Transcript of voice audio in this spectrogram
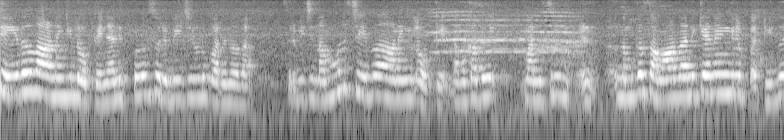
ചെയ്തതാണെങ്കിലും ഓക്കെ ഞാൻ ഇപ്പോഴും സുരഭീച്ചിനോട് പറയുന്നതാണ് സുരഭീച്ച് നമ്മൾ ചെയ്തതാണെങ്കിലും ഓക്കെ നമുക്കത് മനസ്സിൽ നമുക്ക് സമാധാനിക്കാനെങ്കിലും പറ്റും. ഇത്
